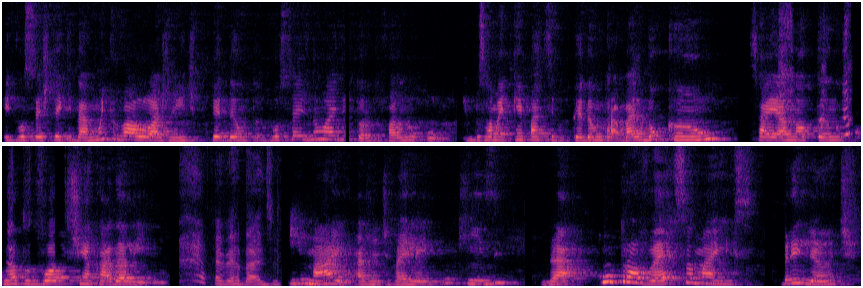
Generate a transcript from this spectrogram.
E vocês têm que dar muito valor a gente, porque deu um... vocês não é editora, tô falando no público, principalmente quem participa, porque deu um trabalho do cão sair anotando quantos votos tinha cada livro. É verdade. Em maio, a gente vai ler o 15 da controversa, mas brilhante,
